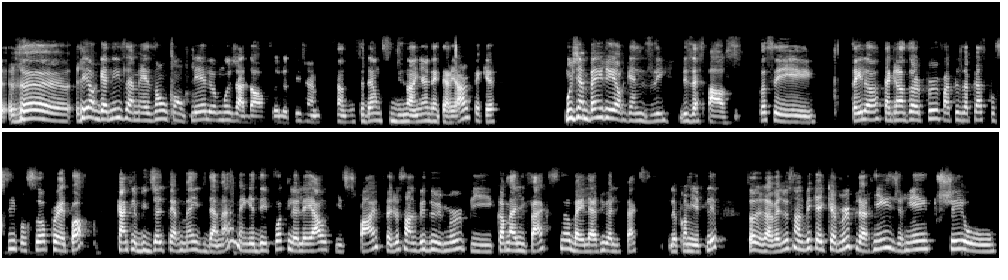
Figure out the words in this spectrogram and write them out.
réorganise la maison au complet. Là. Moi, j'adore ça. J'ai un précédent aussi designer d'intérieur. Fait que moi, j'aime bien réorganiser les espaces. Ça, c'est. Tu sais, là, t'agrandir un peu, faire plus de place pour ci, pour ça, peu importe. Quand le budget le permet, évidemment, mais il y a des fois que le layout est super. Tu fais juste enlever deux murs, puis comme Halifax, là, ben, la rue Halifax, le premier flip, j'avais juste enlevé quelques murs, puis rien, j'ai rien touché au,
